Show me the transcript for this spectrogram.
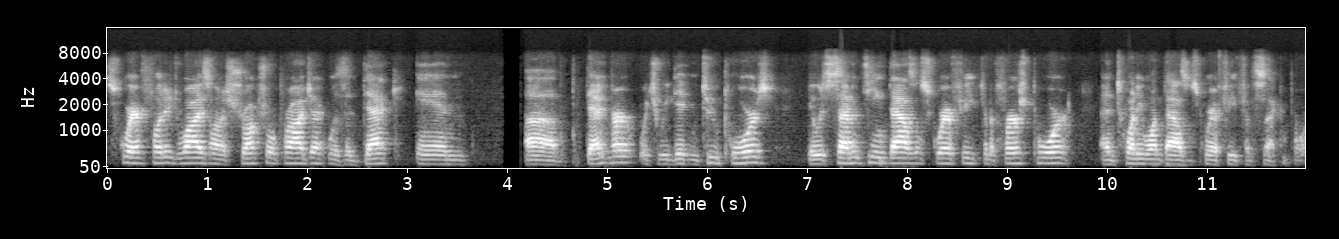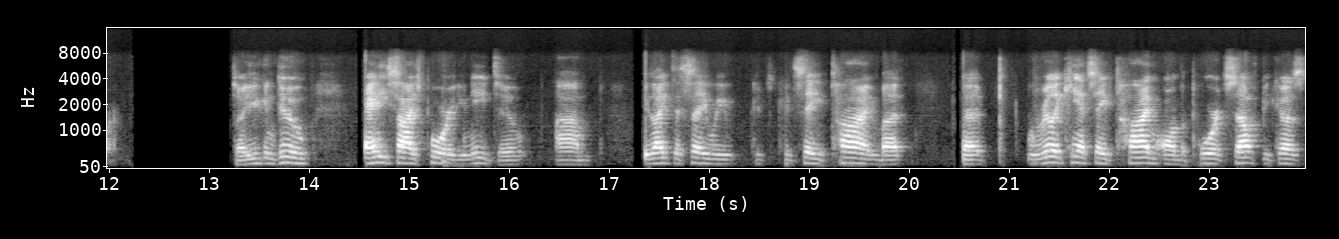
square footage wise on a structural project was a deck in, uh, Denver, which we did in two pours. It was seventeen thousand square feet for the first pour and twenty-one thousand square feet for the second pour. So you can do any size pour you need to. Um, we like to say we could, could save time, but but we really can't save time on the pour itself because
